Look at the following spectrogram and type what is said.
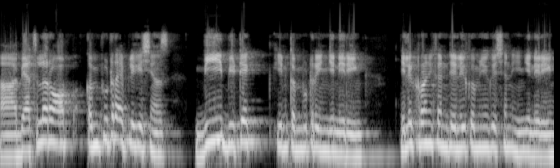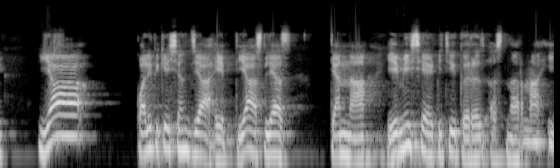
बॅचलर ऑफ कम्प्युटर ॲप्लिकेशन्स बी बी टेक इन कम्प्युटर इंजिनिअरिंग इलेक्ट्रॉनिक्स अँड टेलिकम्युनिकेशन इंजिनिअरिंग या क्वालिफिकेशन ज्या आहेत या असल्यास त्यांना एम एस सी आय टीची गरज असणार नाही.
